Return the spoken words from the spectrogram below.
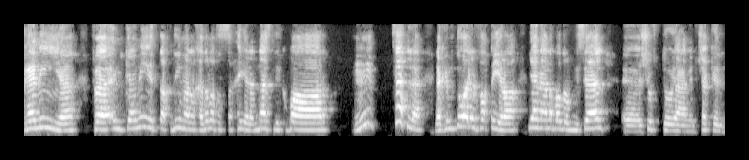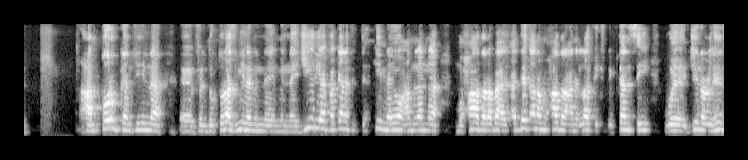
غنية فإمكانية تقديمها للخدمات الصحية للناس الكبار سهلة. لكن الدول الفقيرة يعني أنا بضرب مثال آه، شفته يعني بشكل عن قرب كان في لنا آه، في الدكتوراه زميلة من من نيجيريا فكانت بتحكي لنا يوم عمل لنا محاضرة بعد أديت أنا محاضرة عن ال life expectancy و general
